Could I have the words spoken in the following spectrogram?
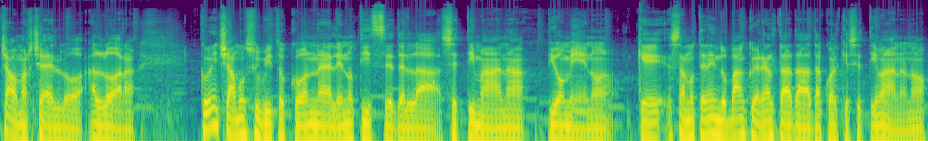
Ciao Marcello. Allora, cominciamo subito con le notizie della settimana, più o meno, che stanno tenendo banco in realtà da, da qualche settimana, no?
